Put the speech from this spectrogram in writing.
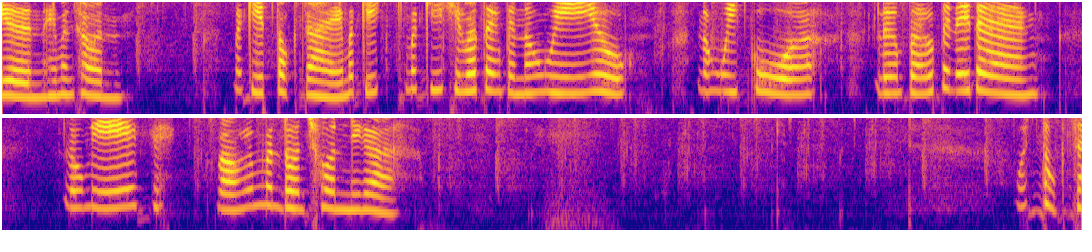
ยืนให้มันชน เมื่อกี้ตกใจ เมื่อกี้เมื่อกี้คิดว่าตัวเองเป็นน้องวีอยู่ น้องวีกลัว ลืมไปว่าเป็นไอ้แดงลูกนี้ร้องให้มันโดนชนดีกว่าว่าตกใจ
